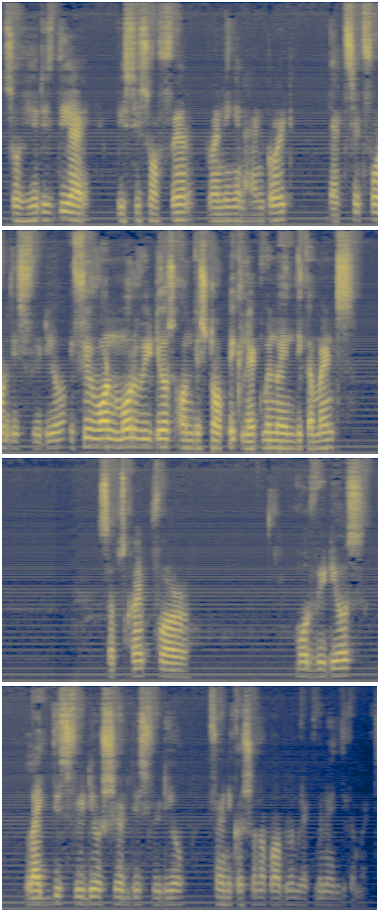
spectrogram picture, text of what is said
So here is the uh, PC software running in Android. That's it for this video. If you want more videos on this topic let me know in the comments subscribe for more videos. Like this video share this video. If any question or problem let me know in the comments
